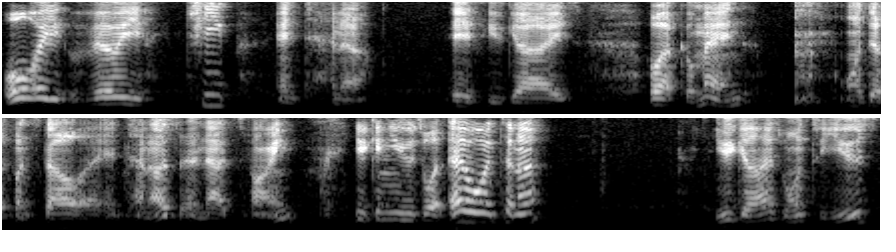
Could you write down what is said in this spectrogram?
or a very cheap antenna. If you guys recommend on different style antennas and that's fine. You can use whatever antenna you guys want to use.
